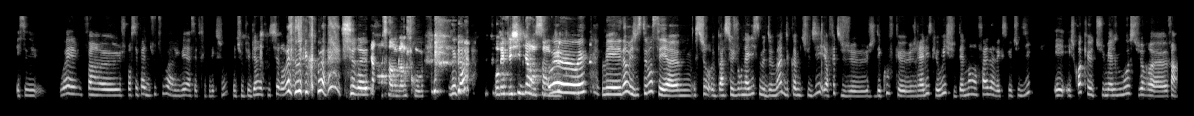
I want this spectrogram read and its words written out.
et c'est. Ouais, enfin, je pensais pas du tout arriver à cette réflexion, mais tu me fais bien réfléchir en fait, du coup, sur. ensemble, hein, je trouve. On réfléchit bien ensemble. Oui, oui, oui. Mais non, mais justement, c'est euh, sur bah, ce journalisme de mode, comme tu dis. Et en fait, je, découvre que je réalise que oui, je suis tellement en phase avec ce que tu dis. Et, je crois que tu mets le mot sur. Euh, enfin,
